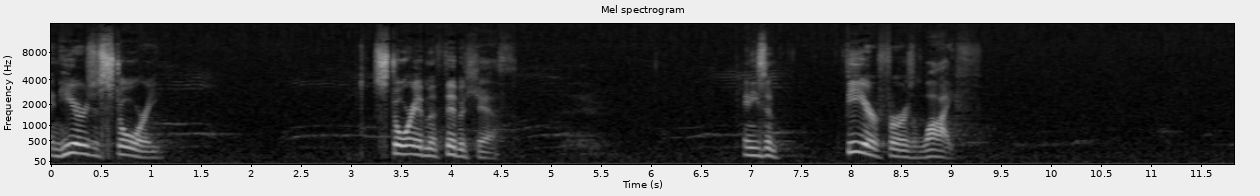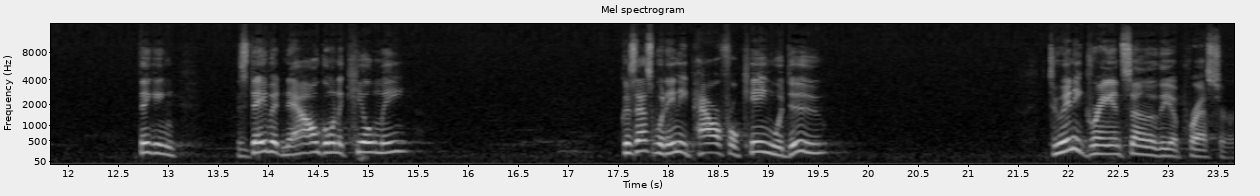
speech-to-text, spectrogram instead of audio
And here's a story story of Mephibosheth. And he's in fear for his life. Thinking, is David now going to kill me? Because that's what any powerful king would do to any grandson of the oppressor,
